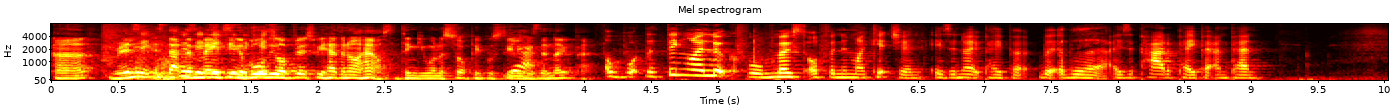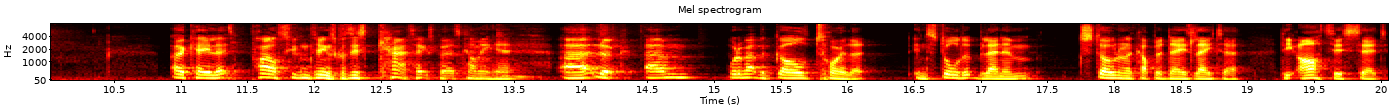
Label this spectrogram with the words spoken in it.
Uh, really? it- Is that the main thing of the all the objects we have in our house? The thing you want to stop people stealing Yeah. is the notepad. Oh, what the thing I look for most often in my kitchen is a notepaper. blah, blah, Is a pad of paper and pen. Okay, let's pile through some things because this cat expert's coming here. Uh, look, um, what about the gold toilet installed at Blenheim, stolen a couple of days later? The artist said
